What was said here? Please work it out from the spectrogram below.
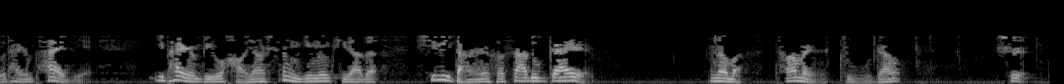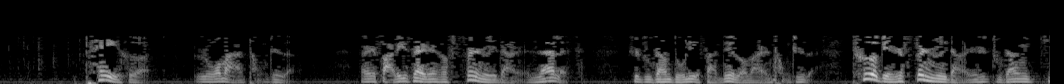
犹太人派别。一派人，比如好像圣经中提到的西利党人和撒都该人，那么他们主张是配合罗马统治的；而法利赛人和奋锐党人 （Zealots） 是主张独立，反对罗马人统治的。特别是奋锐党人是主张用激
